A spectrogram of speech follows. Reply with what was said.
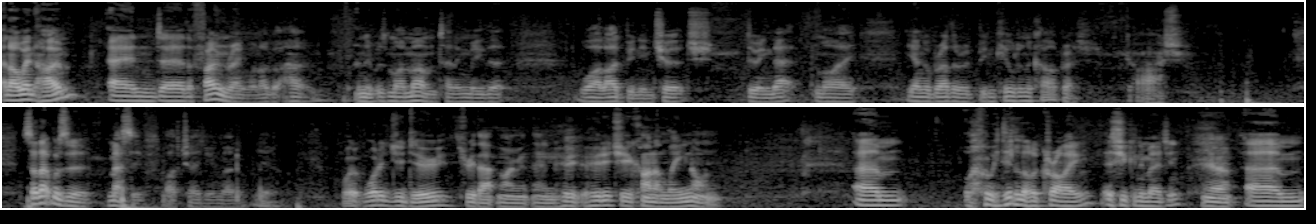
and I went home, and uh, the phone rang when I got home, and it was my mum telling me that while I'd been in church doing that, my younger brother had been killed in a car crash. Gosh. So that was a massive life changing moment. Yeah. What, what did you do through that moment then? Who, who did you kind of lean on? Um, well, we did a lot of crying, as you can imagine. Yeah. Um,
